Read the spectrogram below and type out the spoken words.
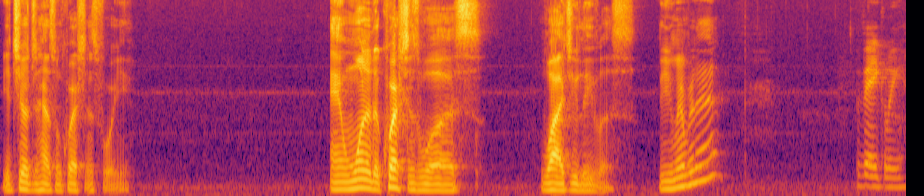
Your children have some questions for you. And one of the questions was, Why'd you leave us? Do you remember that? Vaguely.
